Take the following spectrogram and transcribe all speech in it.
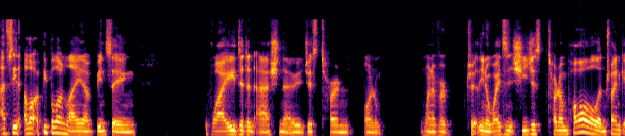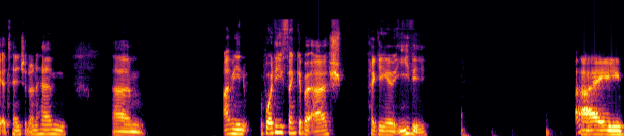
I've seen a lot of people online I've been saying, why didn't Ash now just turn on whenever, you know, why doesn't she just turn on Paul and try and get attention on him? Um, I mean, what do you think about Ash picking out Evie? I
